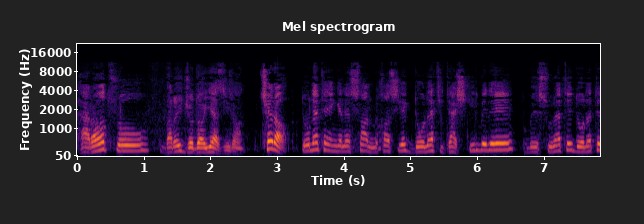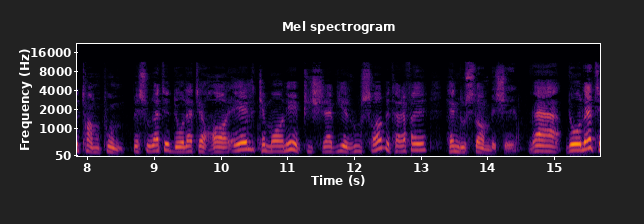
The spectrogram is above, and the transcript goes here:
هرات رو برای جدایی از ایران. چرا؟ دولت انگلستان می‌خواست یک دولتی تشکیل بده به صورت دولت تامپون به صورت دولت حائل که مانع پیشروی روس ها به طرف هندوستان بشه. و دولت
